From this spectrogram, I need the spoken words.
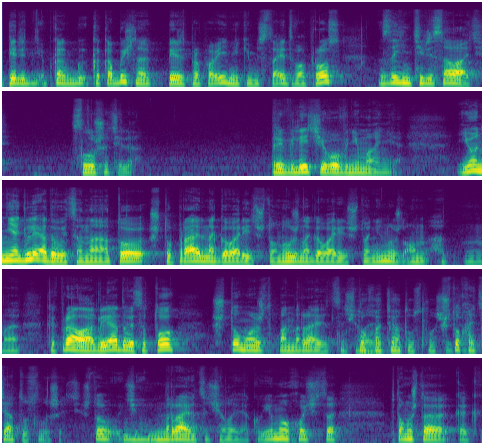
перед, как, как обычно, перед проповедниками стоит вопрос заинтересовать слушателя, привлечь его внимание. И он не оглядывается на то, что правильно говорить, что нужно говорить, что не нужно. Он, как правило, оглядывается то, что может понравиться человеку. Что хотят услышать. Что хотят услышать, что угу. нравится человеку. Ему хочется, потому что, как,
